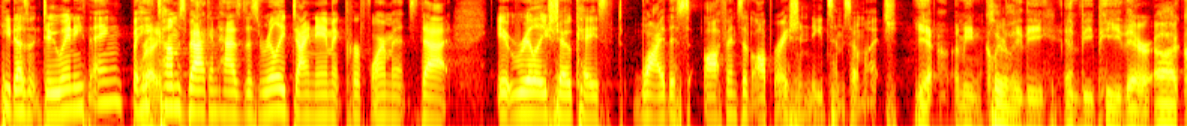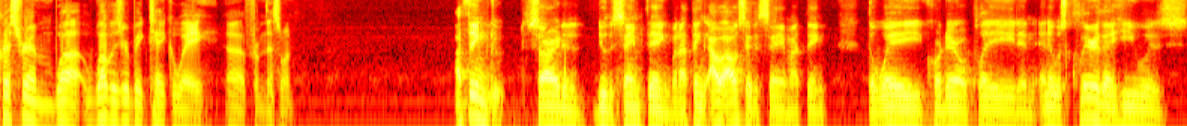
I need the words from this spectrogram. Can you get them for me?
he doesn't do anything, but he right. comes back and has this really dynamic performance that it really showcased why this offensive operation needs him so much. Yeah, I mean, clearly the MVP there. Uh, Chris Rim, what, what was your big takeaway uh, from this one? I think, sorry to do the same thing, but I think I, I would say the same. I think the way Cordarrelle played, and, and it was clear that he was,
